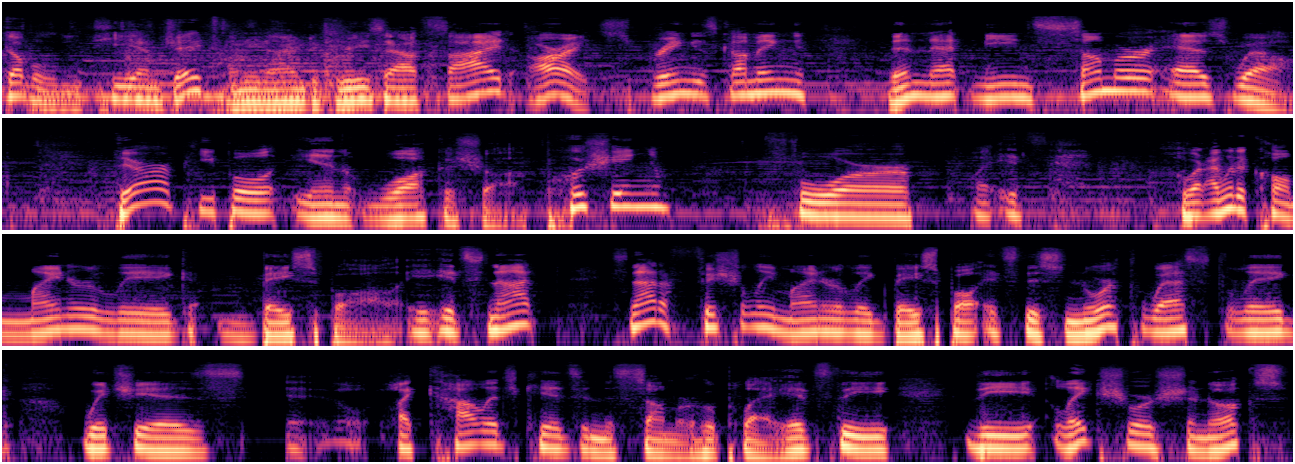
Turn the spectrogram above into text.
WTMJ, 29 degrees outside. All right, spring is coming. Then that means summer as well. There are people in Waukesha pushing for it's what I'm going to call minor league baseball. It's not it's not officially minor league baseball. It's this Northwest League, which is uh, like college kids in the summer who play. It's the the Lakeshore Chinooks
